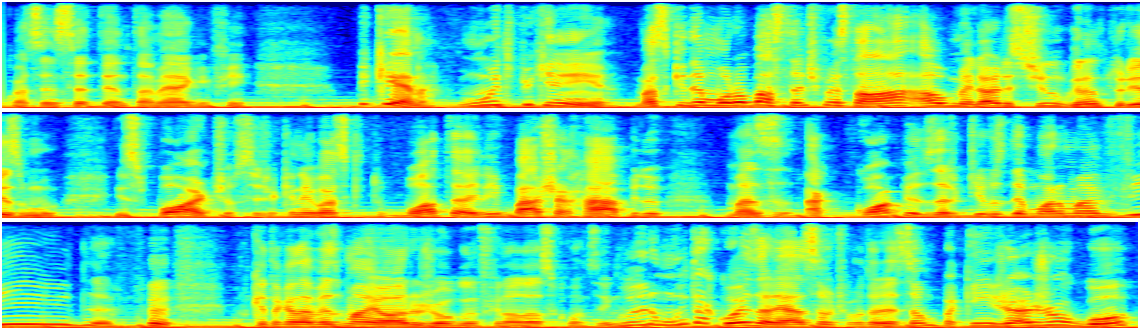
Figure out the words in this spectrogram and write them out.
470 MB, enfim. Pequena, muito pequenininha, mas que demorou bastante para instalar ao melhor estilo Gran Turismo Sport, ou seja, aquele negócio que tu bota ali, baixa rápido, mas a cópia dos arquivos demora uma vida. porque tá cada vez maior o jogo no final das contas. Incluíram muita coisa, aliás, essa última atualização, para quem já jogou,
